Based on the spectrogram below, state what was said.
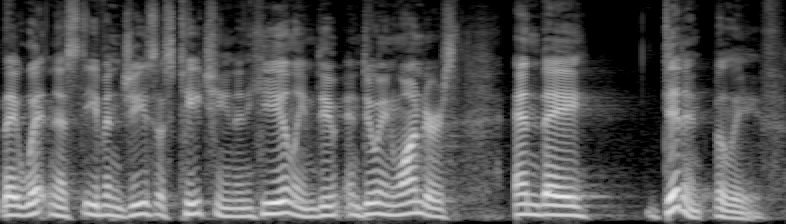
They witnessed even Jesus teaching and healing do, and doing wonders, and they didn't believe.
